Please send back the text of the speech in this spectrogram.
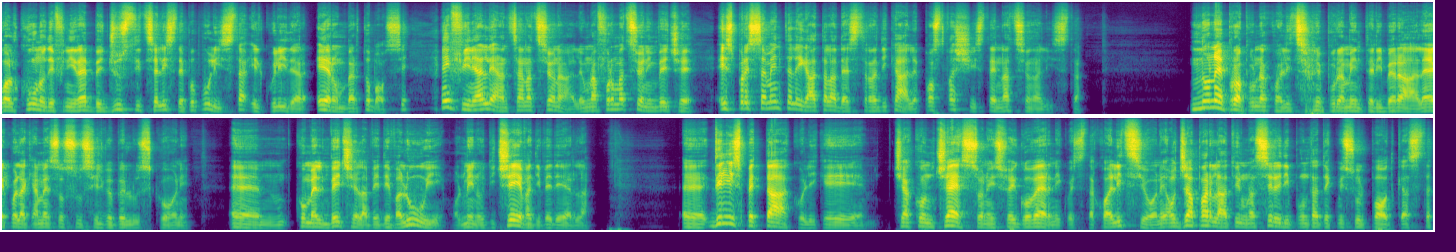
qualcuno definirebbe giustizialista e populista, il cui leader era Umberto Bossi, e infine Alleanza Nazionale, una formazione invece espressamente legata alla destra radicale, postfascista e nazionalista. Non è proprio una coalizione puramente liberale, è eh, quella che ha messo su Silvio Berlusconi, ehm, come invece la vedeva lui, o almeno diceva di vederla. Eh, degli spettacoli che ci ha concesso nei suoi governi questa coalizione, ho già parlato in una serie di puntate qui sul podcast,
